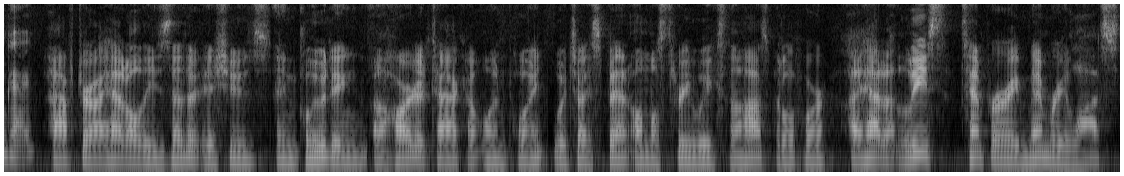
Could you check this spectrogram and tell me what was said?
Okay. After I had all these other issues, including a heart attack at one point, which I spent almost three weeks in the hospital for, I had at least temporary memory loss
